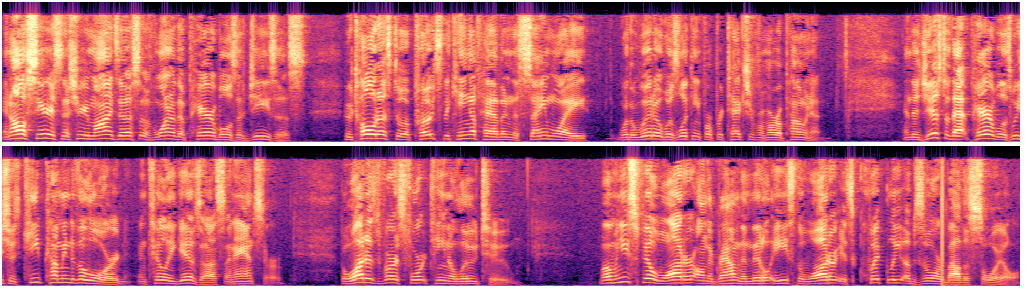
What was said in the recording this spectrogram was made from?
In all seriousness, she reminds us of one of the parables of Jesus, who told us to approach the King of Heaven the same way where the widow was looking for protection from her opponent. And the gist of that parable is we should keep coming to the Lord until he gives us an answer. But what does verse 14 allude to? Well, when you spill water on the ground in the Middle East, the water is quickly absorbed by the soil.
